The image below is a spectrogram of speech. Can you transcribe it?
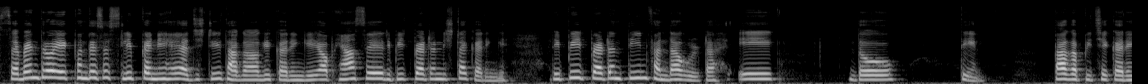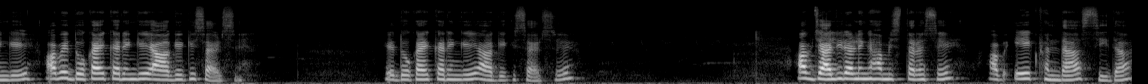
सेवेंथ रो एक फंदे से स्लिप करनी है एडजस्टी धागा आगे करेंगे अब यहाँ से रिपीट पैटर्न स्टार्ट करेंगे। रिपीट पैटर्न तीन फंदा उल्टा है। एक, दो, तीन। धागा पीछे करेंगे। अब ये दो काय करेंगे आगे की साइड से। ये दो काय करेंगे आगे की साइड से। अब जाली डालेंगे हम इस तरह से। अब एक फंदा सीधा।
